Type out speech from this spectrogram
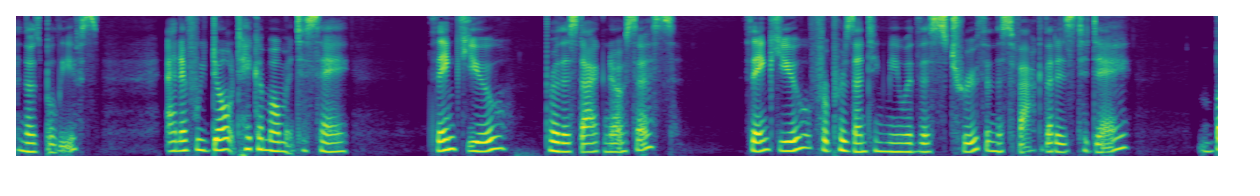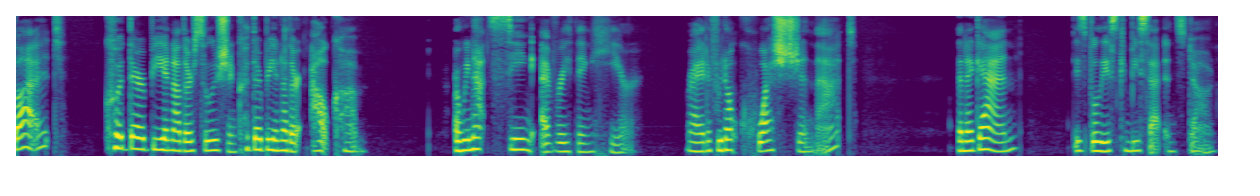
and those beliefs. And if we don't take a moment to say, Thank you for this diagnosis. Thank you for presenting me with this truth and this fact that is today. But could there be another solution? Could there be another outcome? Are we not seeing everything here? Right? If we don't question that, then again, these beliefs can be set in stone.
